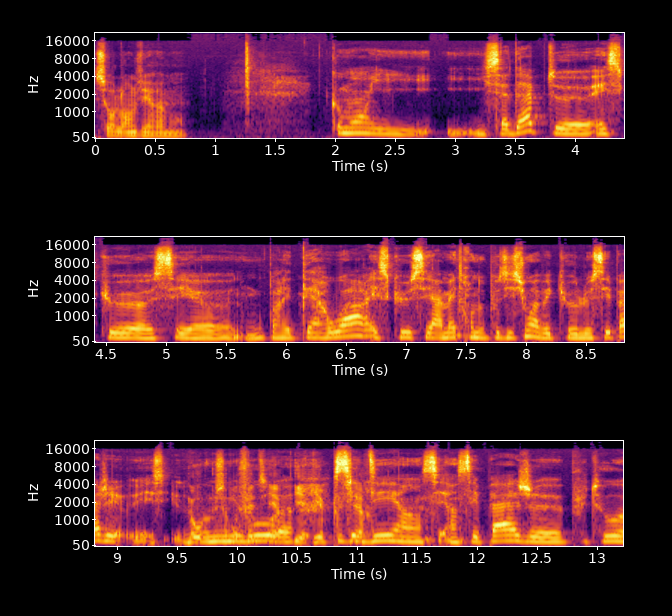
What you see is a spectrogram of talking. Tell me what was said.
sur l'environnement comment ils s'adaptent Est-ce que c'est, euh, vous parlez de terroir, est-ce que c'est à mettre en opposition avec euh, le cépage? Non, en fait, il y a, plusieurs... Céder un, un, cépage euh, plutôt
